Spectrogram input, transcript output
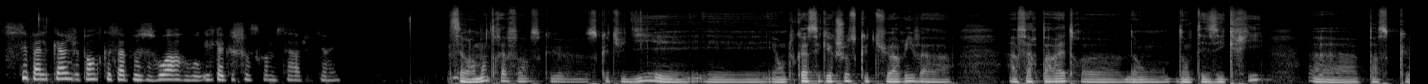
Si c'est pas le cas, je pense que ça peut se voir ou quelque chose comme ça, je dirais. C'est vraiment très fort ce que, ce que tu dis et, en tout cas c'est quelque chose que tu arrives à, à faire paraître euh, dans, dans tes écrits. Euh, parce que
